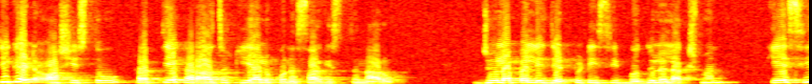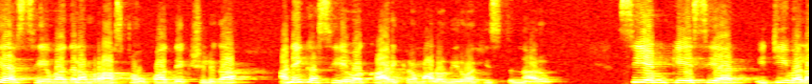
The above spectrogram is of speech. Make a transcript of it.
టికెట్ ఆశిస్తూ ప్రత్యేక రాజకీయాలు కొనసాగిస్తున్నారు. జూలపల్లి జెడ్పీటీసీ బొద్దుల లక్ష్మణ్ కేసీఆర్ సేవాదళం రాష్ట్ర ఉపాధ్యక్షులుగా అనేక సేవా కార్యక్రమాలు నిర్వహిస్తున్నారు. సీఎం కేసీఆర్ ఇటీవల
